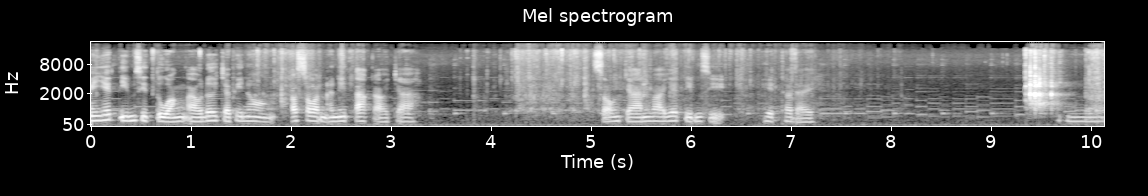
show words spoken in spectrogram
ยยายติ๋มสิตวงเอาเด้อจ้ะพี่น้อง เอาซอนอันนี้ตักเอาจ้าสองจานว่ายายติ๋มสิเห็ดเท่าใดอืม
